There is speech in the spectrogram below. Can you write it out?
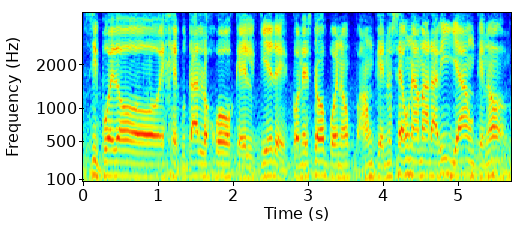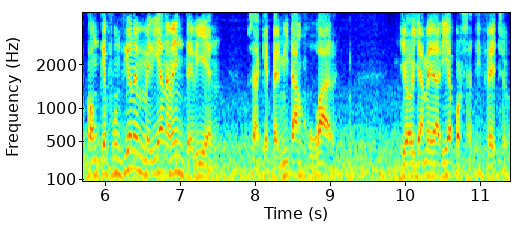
Si puedo ejecutar los juegos que él quiere. Con esto, bueno, aunque no sea una maravilla, aunque no. aunque funcionen medianamente bien, o sea, que permitan jugar, yo ya me daría por satisfecho.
